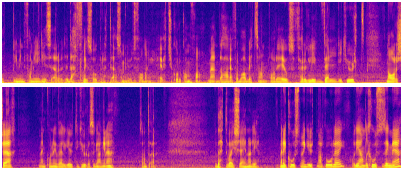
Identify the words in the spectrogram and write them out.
opp i min familie, ser du. Det er derfor jeg så på dette her som en utfordring. Jeg vet ikke hvor det kommer fra, men det har iallfall bare blitt sånn. Og det er jo selvfølgelig veldig kult når det skjer, men kunne jeg velge ut de kuleste gangene? Sånt vel? Og dette var ikke en av de. Men jeg koste meg uten alkohol, jeg, og de andre koste seg med.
